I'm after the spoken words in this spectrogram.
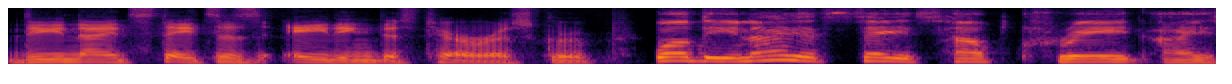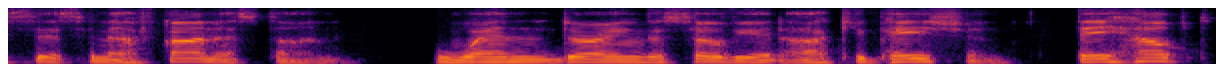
the United States is aiding this terrorist group? Well, the United States helped create ISIS in Afghanistan when during the Soviet occupation. They helped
